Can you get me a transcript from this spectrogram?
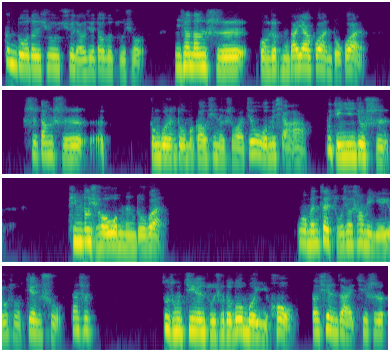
更多的就去了解到了足球。你像当时广州恒大亚冠夺冠，是当时呃中国人多么高兴的时候啊！就我们想啊，不仅仅就是乒乓球我们能夺冠，我们在足球上面也有所建树。但是自从金元足球的落寞以后，到现在其实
